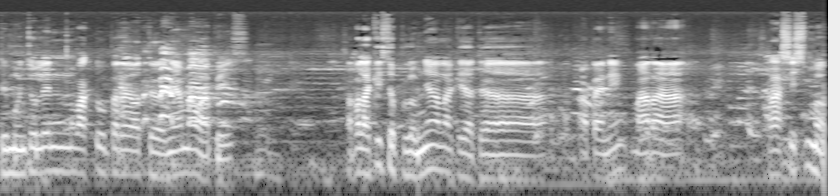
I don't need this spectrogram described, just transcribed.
dimunculin waktu periodenya mau habis? Apalagi sebelumnya lagi ada apa ini marah rasisme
